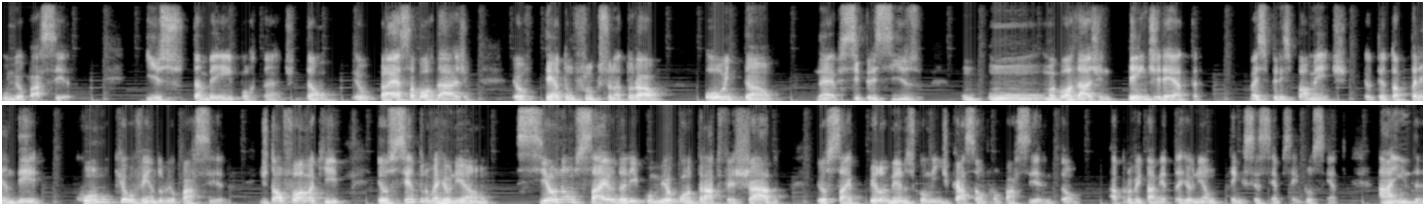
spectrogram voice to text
o meu parceiro. Isso também é importante. Então, para essa abordagem, eu tento um fluxo natural, ou então, né, se preciso, um, um, uma abordagem bem direta, mas principalmente eu tento aprender como que eu vendo o meu parceiro. De tal forma que eu sento numa reunião, se eu não saio dali com o meu contrato fechado, eu saio pelo menos como indicação para um parceiro. Então, aproveitamento da reunião tem que ser sempre 100%, ainda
